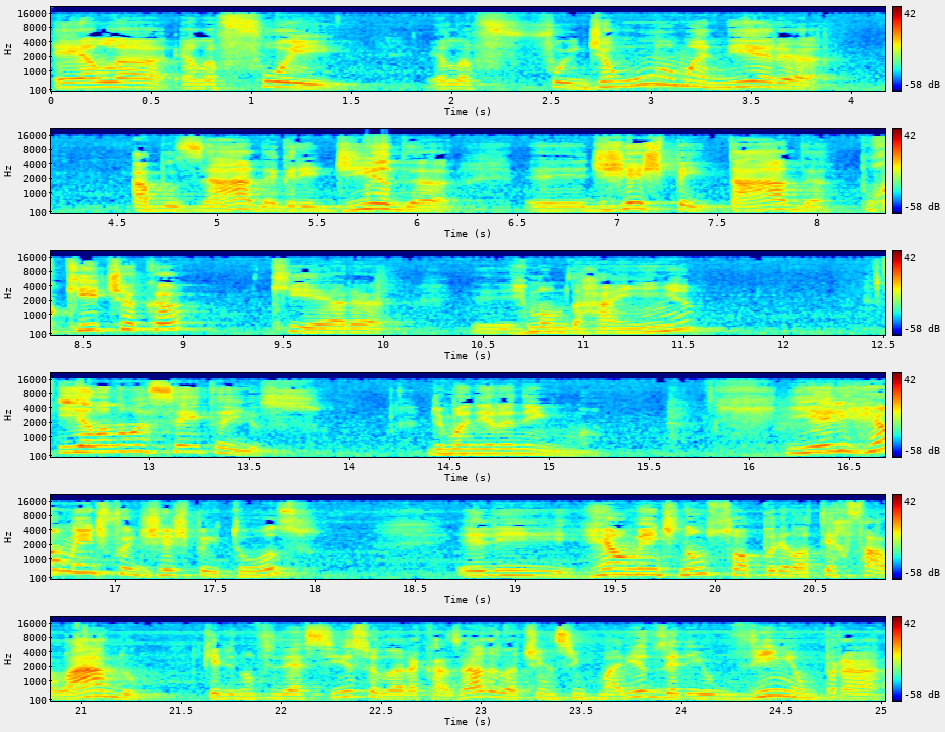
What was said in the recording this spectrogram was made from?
ela, ela, foi, ela foi, de alguma maneira, abusada, agredida, eh, desrespeitada por Kitchaka, que era eh, irmão da rainha, e ela não aceita isso, de maneira nenhuma. E ele realmente foi desrespeitoso, ele realmente, não só por ela ter falado que ele não fizesse isso, ela era casada, ela tinha cinco maridos, eles vinham para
